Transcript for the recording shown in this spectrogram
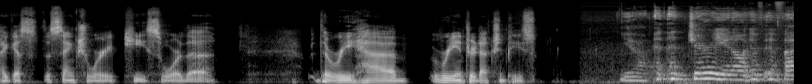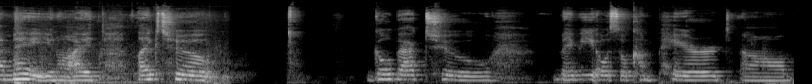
I guess the sanctuary piece or the the rehab reintroduction piece. Yeah, and, and Jerry, you know, if, if I may, you know, I'd like to go back to maybe also compared um,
